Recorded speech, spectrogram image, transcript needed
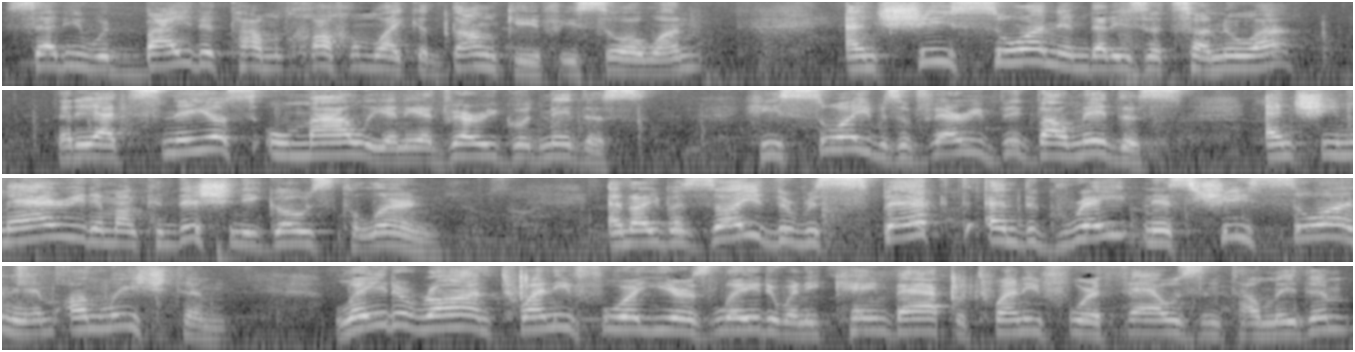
said he would bite a Talmid Chacham like a donkey if he saw one, and she saw in him that he's a tzanua, that he had sneus umali, and he had very good midas. He saw he was a very big balmidas, and she married him on condition he goes to learn. And Ibazai, the respect and the greatness she saw in him unleashed him. Later on, 24 years later, when he came back with 24,000 Talmidim,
